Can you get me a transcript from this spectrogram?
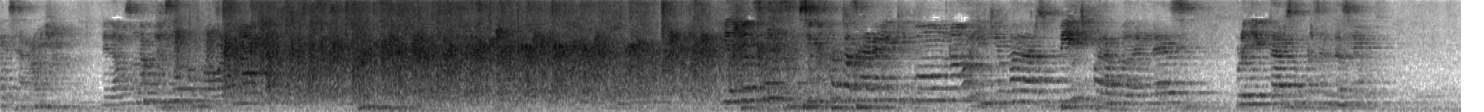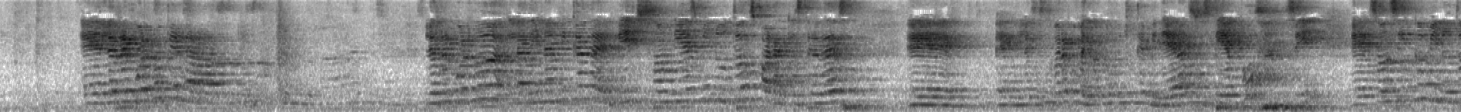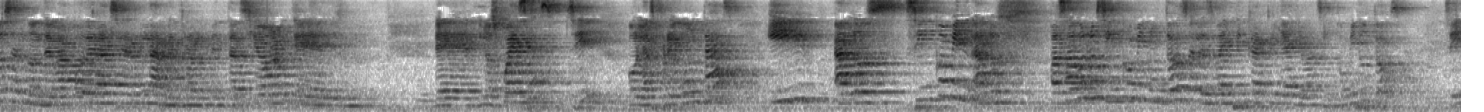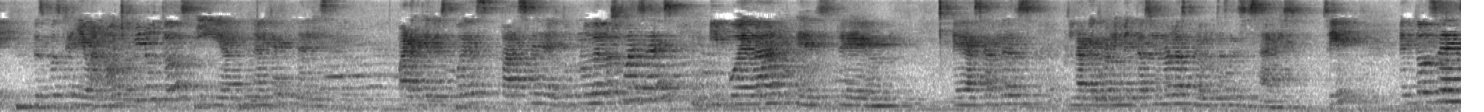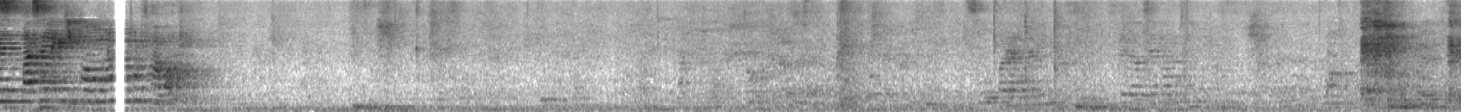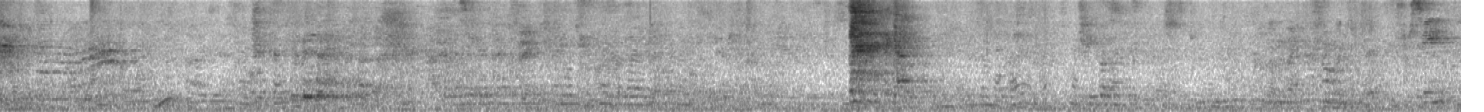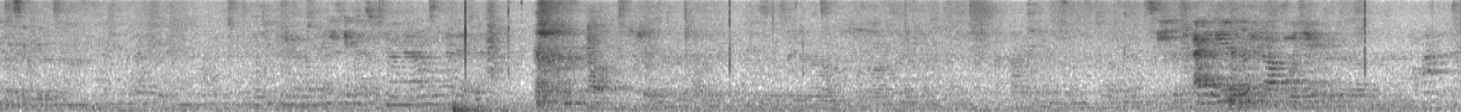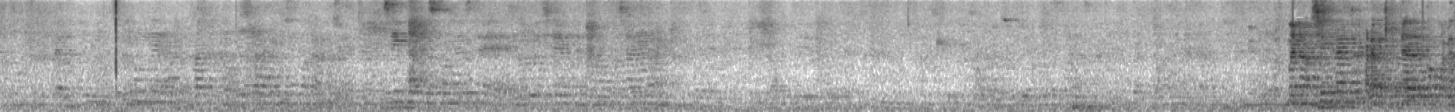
y desarrollo. Le damos un aplauso, por favor, O las preguntas y a los 5 a los pasados los 5 minutos se les va a indicar que ya llevan 5 minutos, ¿sí? Después que llevan 8 minutos y al final que finalicen para que después pase el turno de los jueces y puedan este, eh, hacerles la retroalimentación o las preguntas necesarias. ¿sí? Entonces, pasa el equipo 1,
